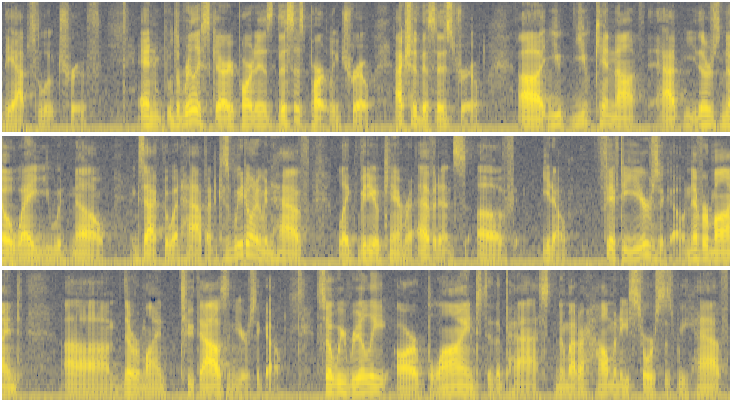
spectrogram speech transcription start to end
the absolute truth. And the really scary part is this is partly true. Actually, this is true. Uh, you you cannot. There's no way you would know exactly what happened because we don't even have like video camera evidence of you know 50 years ago. Never mind. Um, never mind 2,000 years ago. So we really are blind to the past, no matter how many sources we have.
